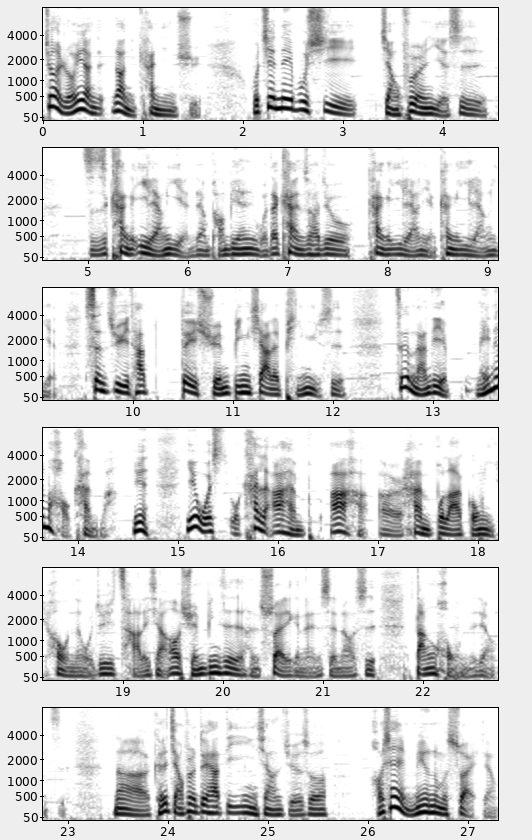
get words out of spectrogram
就很容易让让你看进去。我记得那部戏，蒋夫人也是只是看个一两眼，这样旁边我在看的时候，他就看个一两眼，看个一两眼，甚至于他。对玄彬下的评语是，这个男的也没那么好看吧？因为因为我我看了阿罕阿哈尔汗布拉宫以后呢，我就去查了一下，哦，玄彬是很帅的一个男生，然后是当红的这样子。那可是蒋夫人对他第一印象是觉得说，好像也没有那么帅这样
